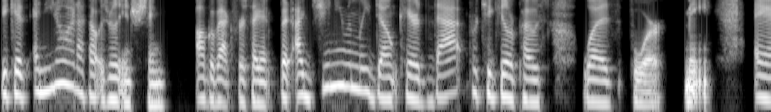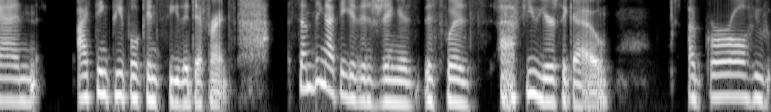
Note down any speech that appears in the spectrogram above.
because, and you know what I thought was really interesting? I'll go back for a second, but I genuinely don't care. That particular post was for me. And I think people can see the difference. Something I think is interesting is this was a few years ago. A girl who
